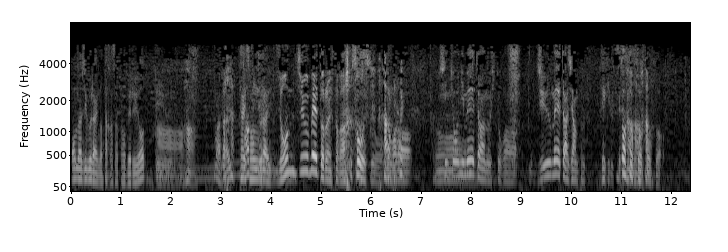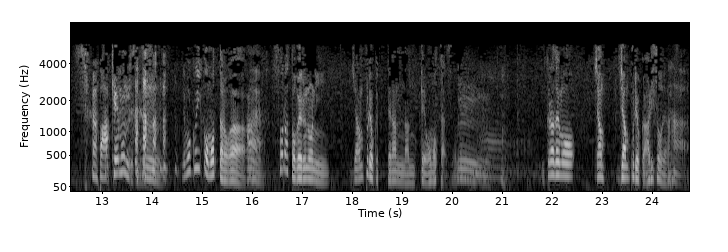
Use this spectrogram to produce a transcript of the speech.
同じぐらいの高さ飛べるよっていう。あまあ、だいたいそんぐらい。ー40メートルの人が。そうですよ。だから、うん身長2メーターの人が10メータージャンプできるって。そうそうそうそうそう。バケモンですね。うん、で僕一個思ったのが、は空飛べるのにジャンプ力ってなんなんて思ったんですよい。うね。ん。いくらでもジャンプジャンプ力ありそうじゃないですか。は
